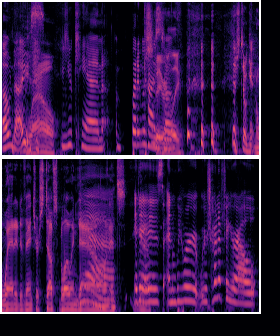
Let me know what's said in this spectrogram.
oh, nice. wow. You can, but it was Kind just. Barely. You're still getting wet at events. Your stuff's blowing down. Yeah. It's It you is, and we were we were trying to figure out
